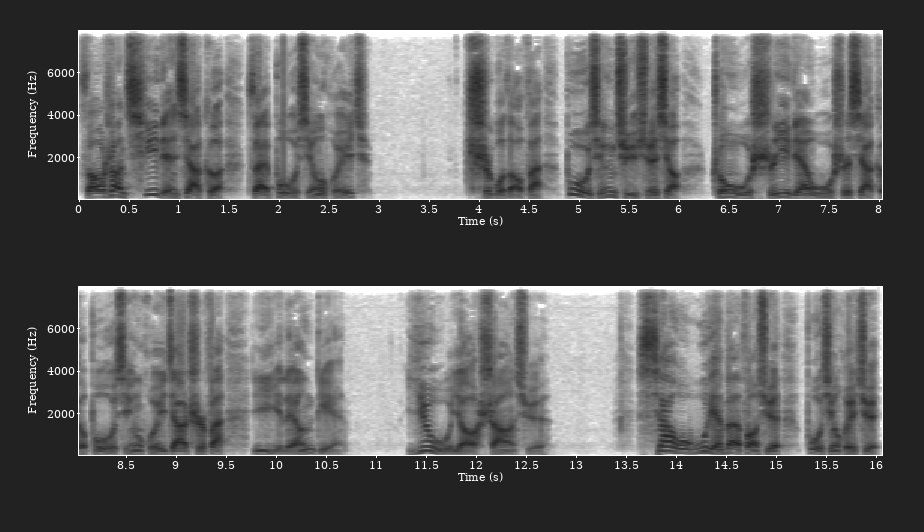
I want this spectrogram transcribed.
早上七点下课再步行回去，吃过早饭步行去学校，中午十一点五十下课步行回家吃饭，一两点又要上学。下午五点半放学，步行回去；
